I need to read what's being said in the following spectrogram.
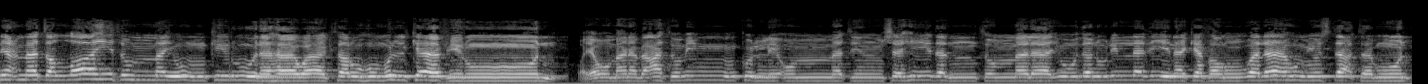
نعمة الله ثم ينكرونها وأكثرهم الكافرون. ويوم نبعث من كل أمة شهيدا ثم لا يوذن للذين كفروا ولا هم يستعتبون.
